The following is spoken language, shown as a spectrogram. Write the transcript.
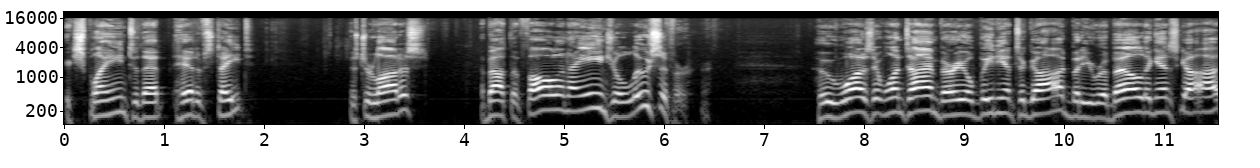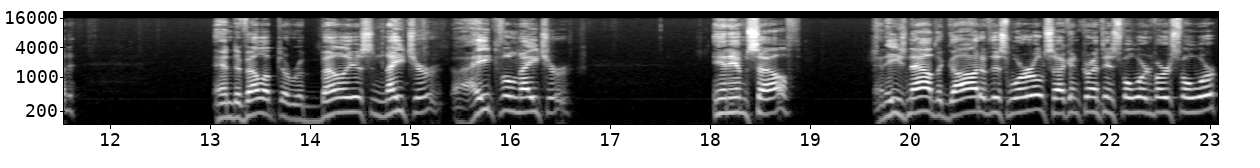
explained to that head of state, Mr. Ladas, about the fallen angel Lucifer, who was at one time very obedient to God, but he rebelled against God and developed a rebellious nature, a hateful nature in himself. And he's now the God of this world, 2 Corinthians 4 and verse 4.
